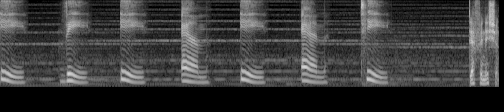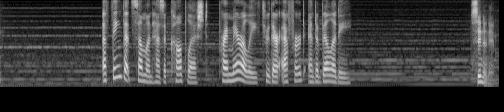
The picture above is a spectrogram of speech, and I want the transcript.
E V E M E N T Definition A thing that someone has accomplished, primarily through their effort and ability. Synonym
